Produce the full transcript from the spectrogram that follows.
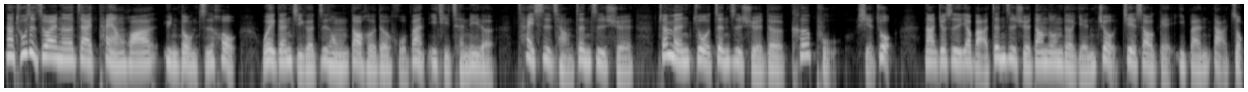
那除此之外呢，在太阳花运动之后，我也跟几个志同道合的伙伴一起成立了菜市场政治学，专门做政治学的科普写作。那就是要把政治学当中的研究介绍给一般大众。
